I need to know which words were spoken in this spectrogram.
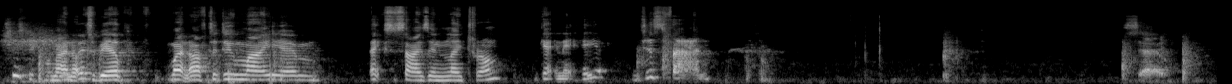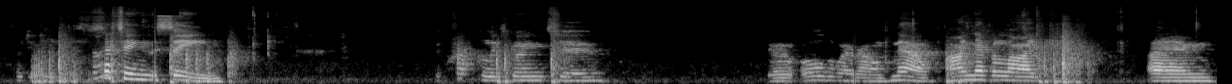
She's becoming might not to be able, might not have to do my um, exercising later on. Getting it here, just fine. So, setting the scene. The crackle is going to go all the way around. Now, I never like, um,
